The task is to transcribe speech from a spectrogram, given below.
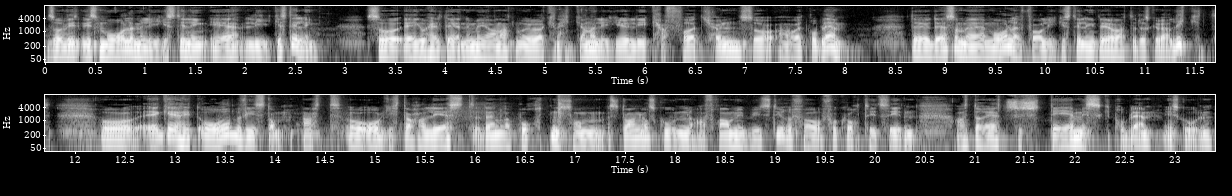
Altså, hvis målet med likestilling er likestilling, så er jeg jo helt enig med Jan at det må jo være knekkende likegyldig hvilket et kjønn som har et problem. Det er jo det som er målet for likestilling, det er jo at det skal være likt. Og Jeg er helt overbevist om at, og også etter å ha lest den rapporten som Stavanger-skolen la fram i bystyret for, for, kort tid siden, at det er et systemisk problem i skolen.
